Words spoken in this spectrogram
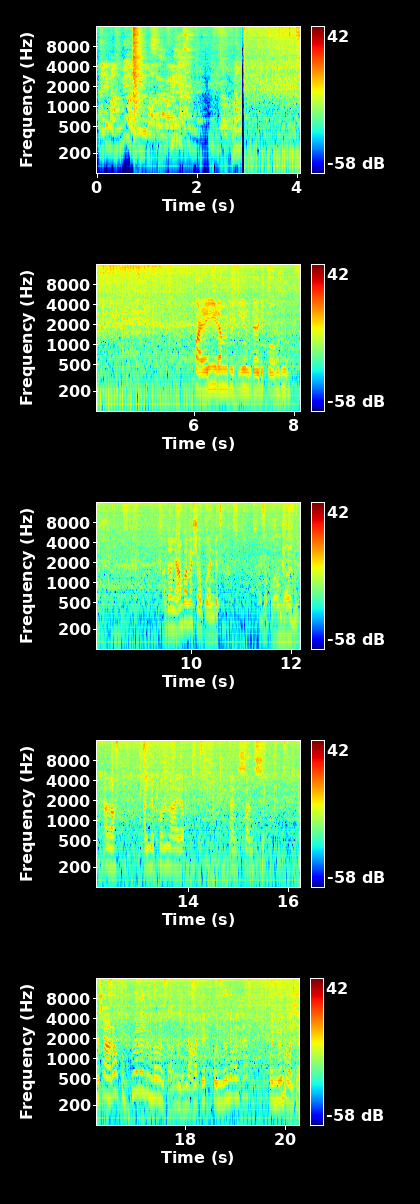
അതിന്റെ മമ്മി ഉറങ്ങിയത് മാത്രം പറയാ. പഴയിടം രുചിയും തേടി പോകുന്നു. അതാ ഞാൻ പറഞ്ഞ ഷോപ്പ് കണ്ട്. അതാ. അയ്യപ്പൻ നായർ ആൻഡ് സൺസ് പക്ഷേ അവിടെ കുപ്പികളിൽ ഉണ്ടോയെന്ന് എനിക്കറിയുന്നില്ല മറ്റേ പൊന്നൂന്റെ പോലത്തെ പൊന്നൂന് പോലത്തെ.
